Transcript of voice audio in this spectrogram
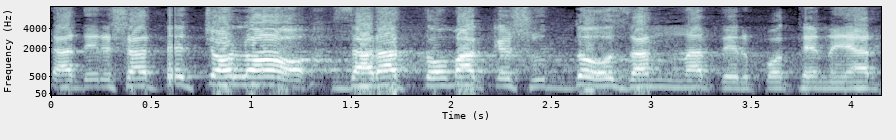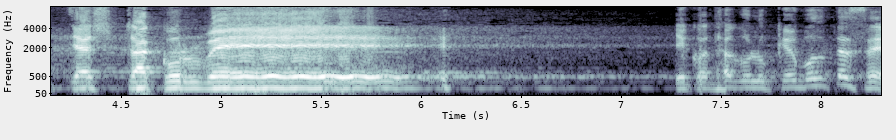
তাদের সাথে চলো, যারা তোমাকে শুদ্ধ জান্নাতের পথে নেয়ার চেষ্টা করবে। এ কথাগুলো কে বলতেছে?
